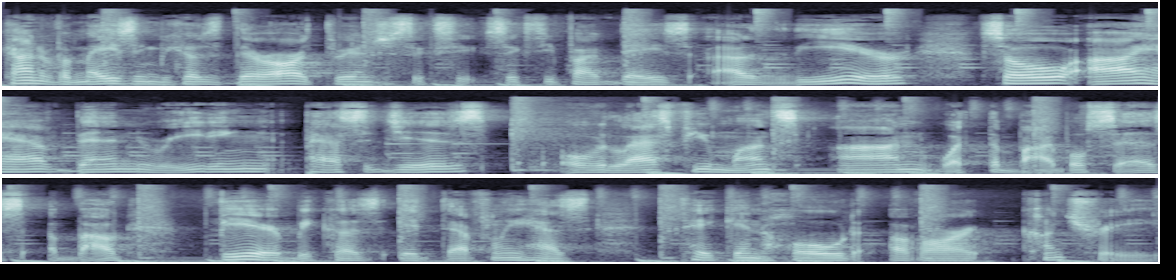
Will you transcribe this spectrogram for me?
kind of amazing because there are 365 days out of the year. So I have been reading passages over the last few months on what the Bible says about fear because it definitely has taken hold of our country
